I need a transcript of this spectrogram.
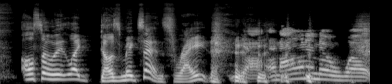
also, it like does make sense, right? yeah, and I want to know what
